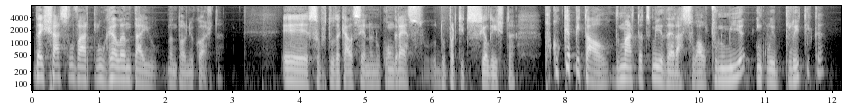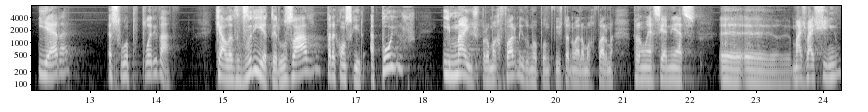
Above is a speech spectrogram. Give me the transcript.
deixar-se levar pelo galanteio de António Costa. Eh, sobretudo aquela cena no Congresso do Partido Socialista, porque o capital de Marta Temido era a sua autonomia, incluindo política, e era a sua popularidade, que ela deveria ter usado para conseguir apoios e meios para uma reforma, e do meu ponto de vista não era uma reforma para um SNS eh, mais baixinho,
